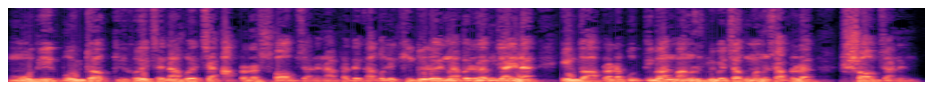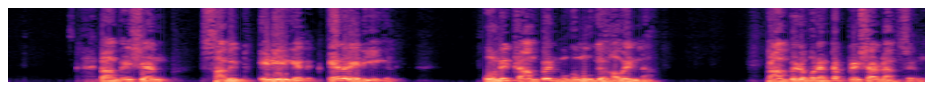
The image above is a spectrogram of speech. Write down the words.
মোদির বৈঠক কি হয়েছে, না হয়েছে, আপনারা সব জানেন। আপনাদের কাগজে কি বেরোয়, না বেরোয়, আমি জানি না, কিন্তু আপনারা বুদ্ধিমান মানুষ, বিবেচক মানুষ, আপনারা সব জানেন। ট্রাম্প এশিয়ান সামিট এড়িয়ে গেলেন। কেন এড়িয়ে গেলেন? উনি ট্রাম্পের মুখোমুখি হবেন না। ট্রাম্পের ওপর একটা প্রেশার রাখছেন।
